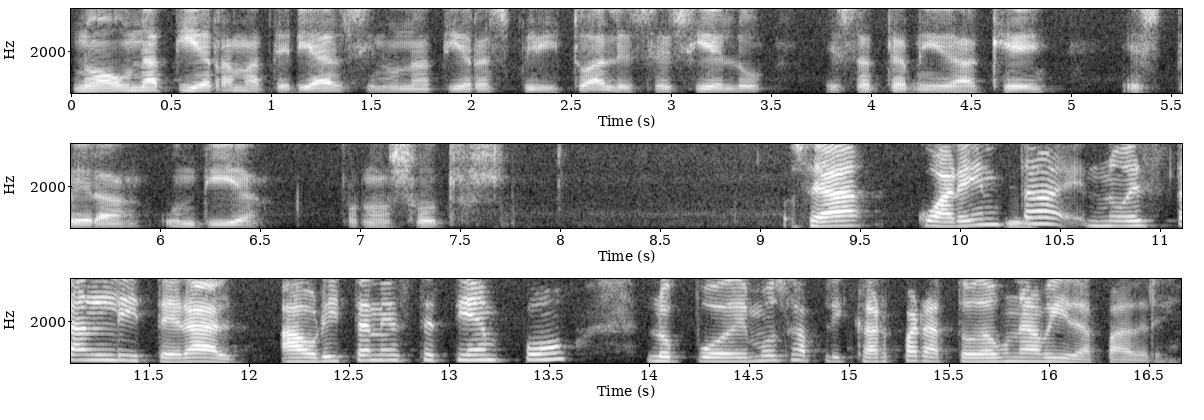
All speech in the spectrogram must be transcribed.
no a una tierra material, sino una tierra espiritual, ese cielo esa eternidad que espera un día por nosotros. O sea, 40 no es tan literal. Ahorita en este tiempo lo podemos aplicar para toda una vida, Padre.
